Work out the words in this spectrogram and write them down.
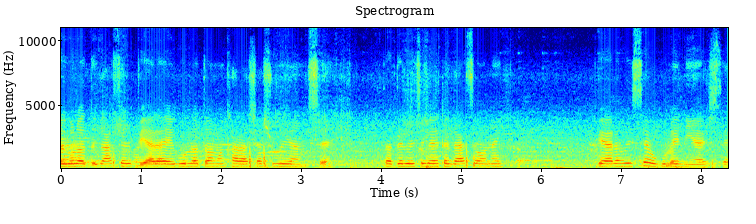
এগুলো গাছের পেয়ারা, এগুলো তো আমার খালা শাশুড়ি আনছে। তাদের হয়েছে একটা গাছে অনেক পেয়ারা হয়েছে, ওগুলোই নিয়ে আসছে।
